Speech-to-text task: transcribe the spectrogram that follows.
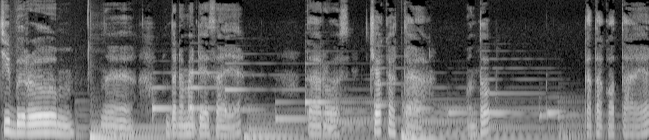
Ciberem. Nah, untuk nama desa ya. Terus Jakarta untuk kata kota ya.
